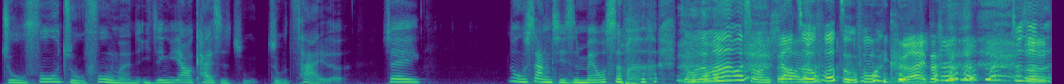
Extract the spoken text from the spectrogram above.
主夫主妇们已经要开始煮煮菜了，所以路上其实没有什么 怎么了吗？为什么笑祖父祖父很可爱的。就是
